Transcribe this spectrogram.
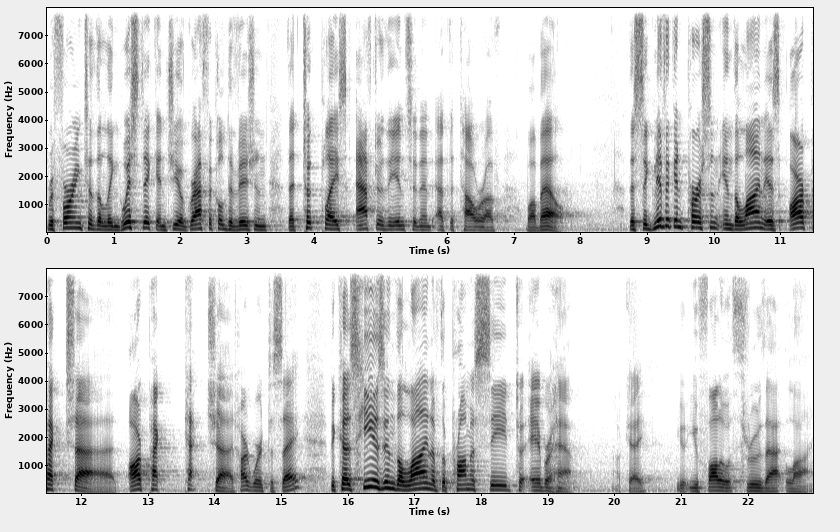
referring to the linguistic and geographical division that took place after the incident at the Tower of Babel. The significant person in the line is Arpachshad, Arpachshad, hard word to say, because he is in the line of the promised seed to Abraham. Okay, you, you follow through that line.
